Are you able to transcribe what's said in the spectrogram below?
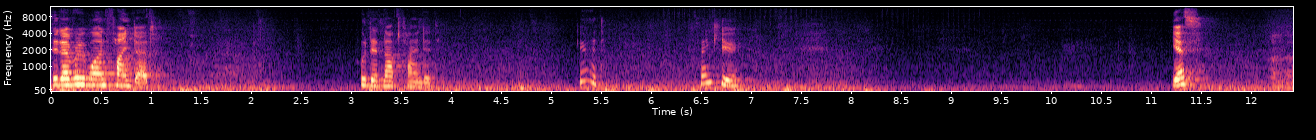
Did everyone find that? Who did not find it? Good. Thank you. Yes? On the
